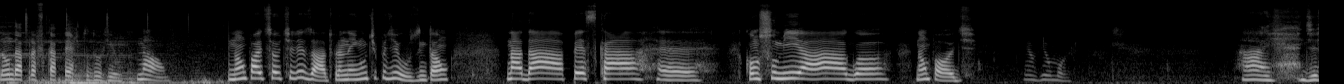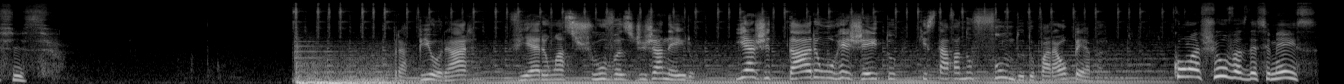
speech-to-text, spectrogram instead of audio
Não dá para ficar perto do rio? Não. Não pode ser utilizado para nenhum tipo de uso. Então, nadar, pescar, é, consumir a água, não pode. É um rio morto. Ai, difícil. Para piorar, vieram as chuvas de janeiro e agitaram o rejeito que estava no fundo do Paraupeba. Com as chuvas desse mês,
